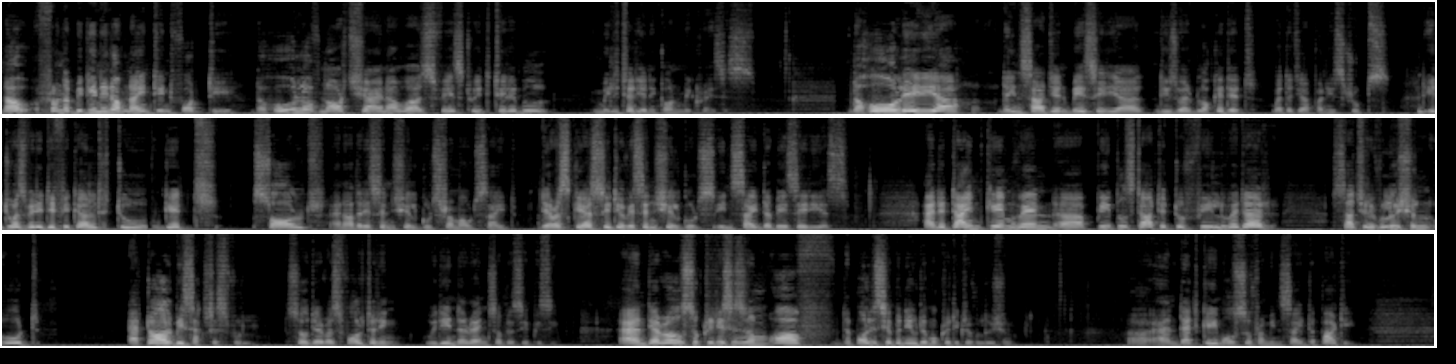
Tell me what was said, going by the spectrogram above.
Now, from the beginning of 1940, the whole of North China was faced with terrible military and economic crisis. The whole area, the insurgent base area, these were blockaded by the Japanese troops. It was very difficult to get salt and other essential goods from outside. There was scarcity of essential goods inside the base areas. And a time came when uh, people started to feel whether such revolution would at all be successful. So there was faltering within the ranks of the CPC. And there was also criticism of the policy of the new democratic revolution. Uh, and that came also from inside the party.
